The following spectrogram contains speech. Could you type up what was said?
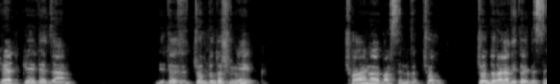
ট্রেড ক্রেডিটে যান, দিতে হচ্ছে চোদ্দ দশমিক ছয় নয় পার্সেন্ট চোদ্দ টাকা দিতে হইতেছে।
